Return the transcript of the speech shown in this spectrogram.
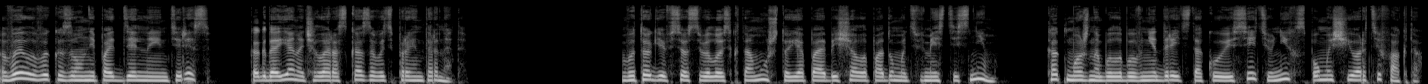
Вейл выказал неподдельный интерес, когда я начала рассказывать про интернет. В итоге все свелось к тому, что я пообещала подумать вместе с ним, как можно было бы внедрить такую сеть у них с помощью артефактов.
